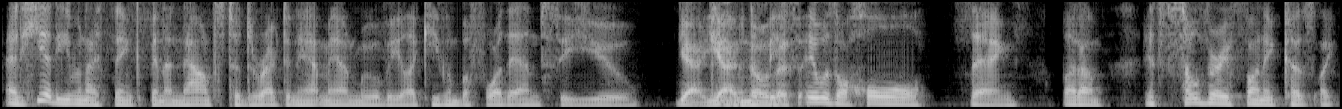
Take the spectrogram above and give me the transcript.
And he had even, I think, been announced to direct an Ant Man movie, like even before the MCU. Yeah, yeah, no, So it was a whole thing. But um, it's so very funny because like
